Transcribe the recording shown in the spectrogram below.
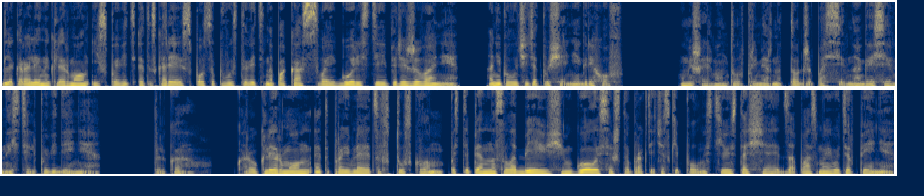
Для Каролины Клермон исповедь — это скорее способ выставить на показ свои горести и переживания, а не получить отпущение грехов. У Мишель Монтур примерно тот же пассивно-агрессивный стиль поведения. Только Каро Клермон это проявляется в тусклом, постепенно слабеющем голосе, что практически полностью истощает запас моего терпения,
